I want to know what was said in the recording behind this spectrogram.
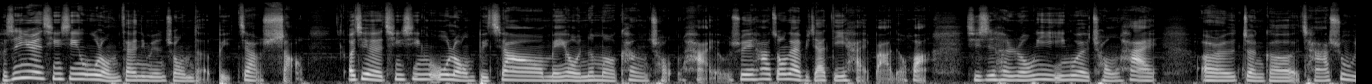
可是因为清新乌龙在那边种的比较少。而且清新乌龙比较没有那么抗虫害哦，所以它种在比较低海拔的话，其实很容易因为虫害而整个茶树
